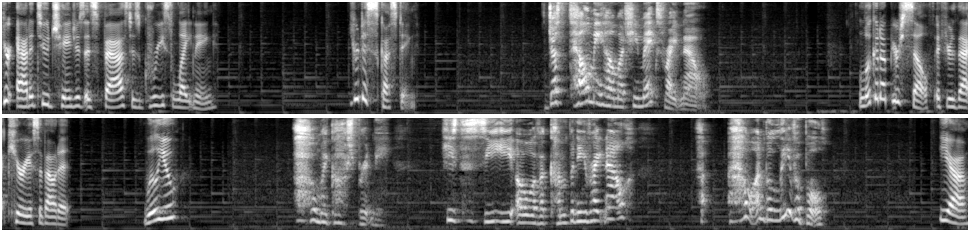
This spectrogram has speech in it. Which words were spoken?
Your attitude changes as fast as greased lightning. You're disgusting. Just tell me how much he makes right now. Look it up yourself if you're that curious about it. Will you? Oh my gosh, Brittany. He's the CEO of a company right now? H- how unbelievable. Yeah,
